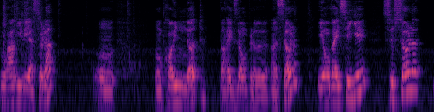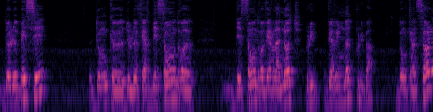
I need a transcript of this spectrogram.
pour arriver à cela. On, on prend une note, par exemple euh, un sol, et on va essayer ce sol de le baisser donc euh, de le faire descendre, descendre vers la note plus, vers une note plus bas. Donc un sol.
